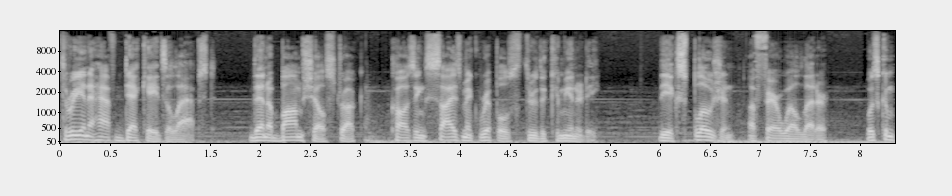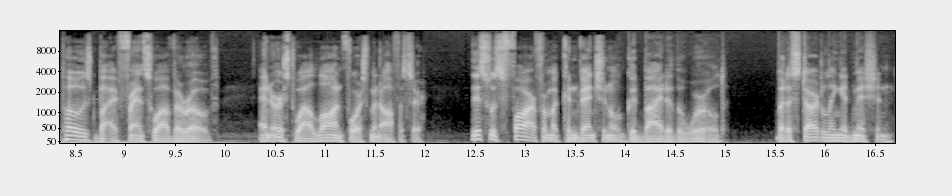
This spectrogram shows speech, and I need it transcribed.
Three and a half decades elapsed. Then a bombshell struck, causing seismic ripples through the community. The explosion, a farewell letter, was composed by Francois Verove, an erstwhile law enforcement officer. This was far from a conventional goodbye to the world, but a startling admission,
